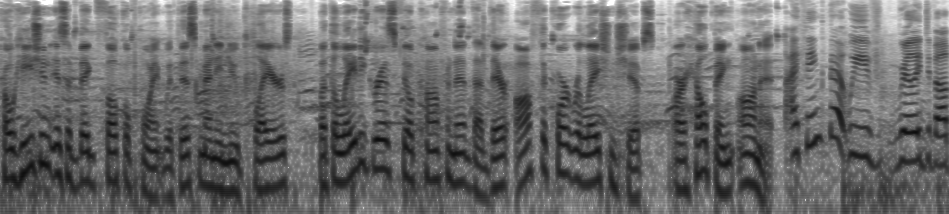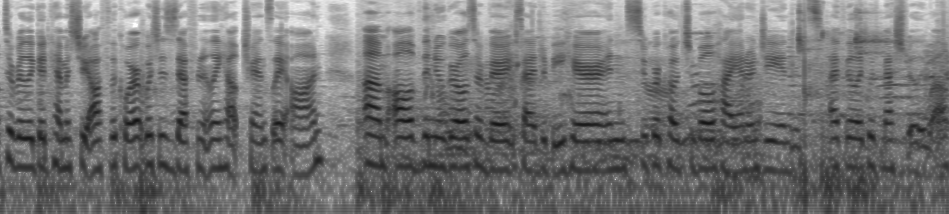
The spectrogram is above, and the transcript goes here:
Cohesion is a big focal point with this many new players, but the Lady Griz feel confident that their off the court relationships are helping on it. I think that we've really developed a really good chemistry off the court, which has definitely helped translate on. Um, all of the new girls are very excited to be here and super coachable, high energy, and I feel like we've meshed really well.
